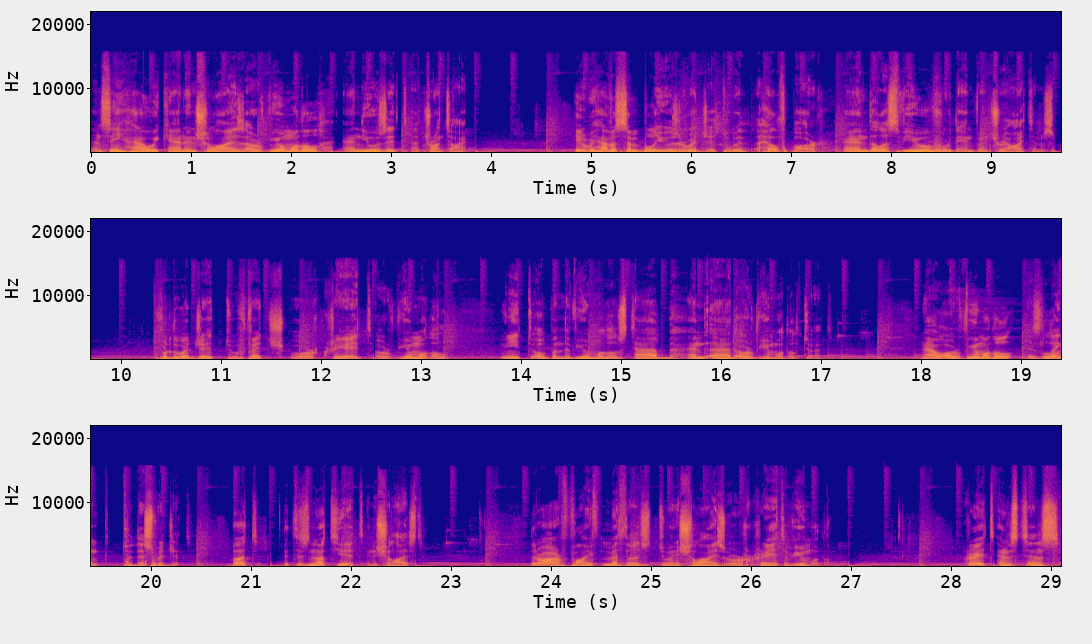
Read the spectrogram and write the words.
and see how we can initialize our view model and use it at runtime. Here we have a simple user widget with a health bar and a list view for the inventory items. For the widget to fetch or create our view model, we need to open the view models tab and add our view model to it. Now our view model is linked to this widget, but it is not yet initialized. There are five methods to initialize or create a view model. Create instance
